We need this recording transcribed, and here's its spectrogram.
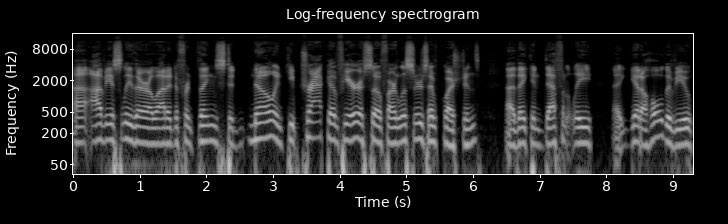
uh, obviously, there are a lot of different things to know and keep track of here. So, if our listeners have questions, uh, they can definitely uh, get a hold of you.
